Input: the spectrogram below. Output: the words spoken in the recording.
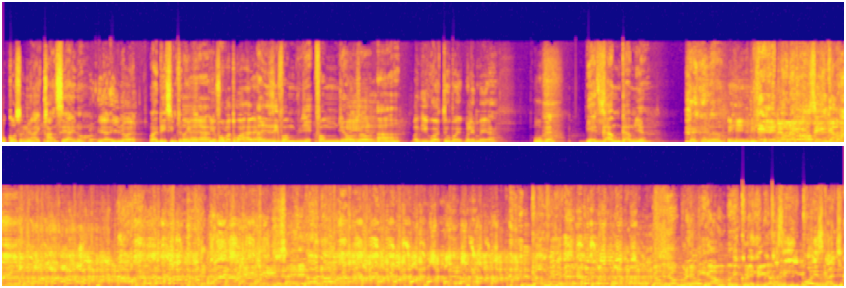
Pokok Sungai. I can't say I know. Yeah, you know it. But they seem to Oh know. yeah, yeah. You from Batu Pahat, eh? Uh, is he from from Johor? Ah, Bagi gua tu baik paling baik ah. Okay. dia gam gamnya. Hey. The way you say gum, bro. This guy getting excited. Gam punya. Gam gam. Brandy gam. Brandy gam. Because the e-boy is ganja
